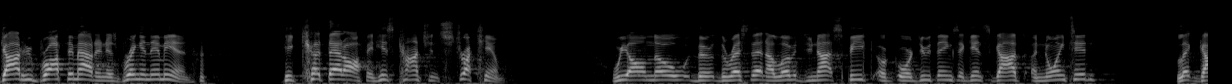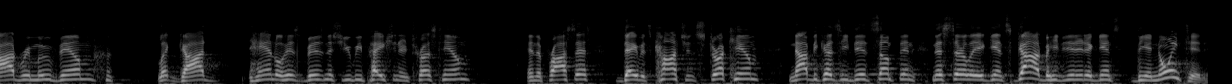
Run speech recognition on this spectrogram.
God who brought them out and is bringing them in. He cut that off, and his conscience struck him. We all know the, the rest of that, and I love it. Do not speak or, or do things against God's anointed. Let God remove them. Let God handle his business. You be patient and trust him in the process. David's conscience struck him, not because he did something necessarily against God, but he did it against the anointed.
